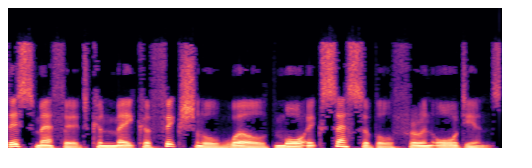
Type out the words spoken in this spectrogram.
This method can make a fictional world more accessible for an audience.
